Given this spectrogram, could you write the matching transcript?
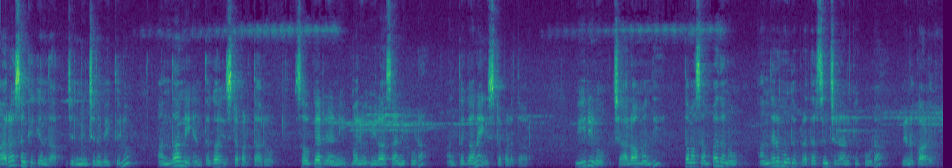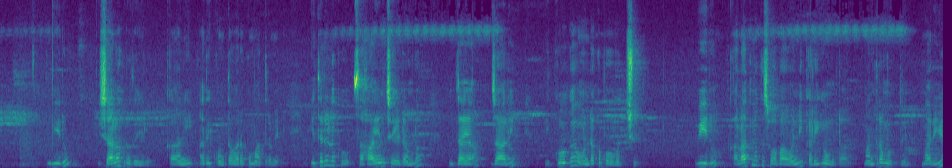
ఆరో సంఖ్య కింద జన్మించిన వ్యక్తులు అందాన్ని ఎంతగా ఇష్టపడతారో సౌకర్యాన్ని మరియు విలాసాన్ని కూడా అంతగానే ఇష్టపడతారు. వీరిలో చాలామంది తమ సంపదను అందరి ముందు ప్రదర్శించడానికి కూడా వెనకాడరు. వీరు విశాల హృదయులు కానీ అది కొంతవరకు మాత్రమే. ఇతరులకు సహాయం చేయడంలో దయ జాలి ఎక్కువగా ఉండకపోవచ్చు. వీరు కళాత్మక స్వభావాన్ని కలిగి ఉంటారు మంత్రముగ్ధులు మరియు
